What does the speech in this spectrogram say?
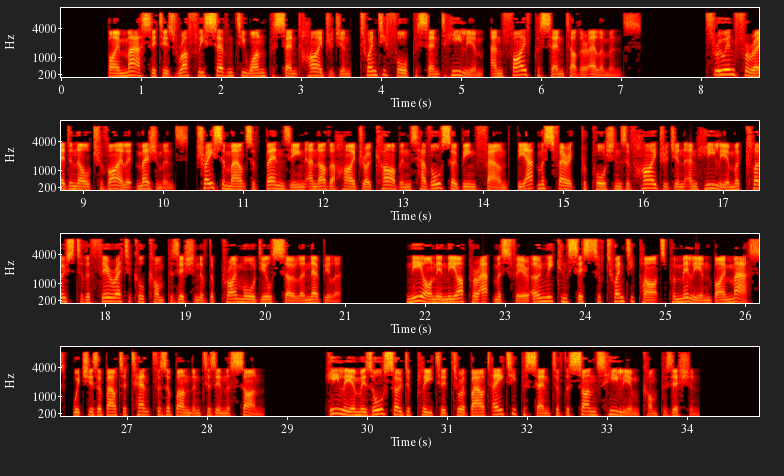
By mass it is roughly 71% hydrogen, 24% helium, and 5% other elements. Through infrared and ultraviolet measurements, trace amounts of benzene and other hydrocarbons have also been found. The atmospheric proportions of hydrogen and helium are close to the theoretical composition of the primordial solar nebula. Neon in the upper atmosphere only consists of 20 parts per million by mass, which is about a tenth as abundant as in the Sun. Helium is also depleted to about 80% of the Sun's helium composition.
